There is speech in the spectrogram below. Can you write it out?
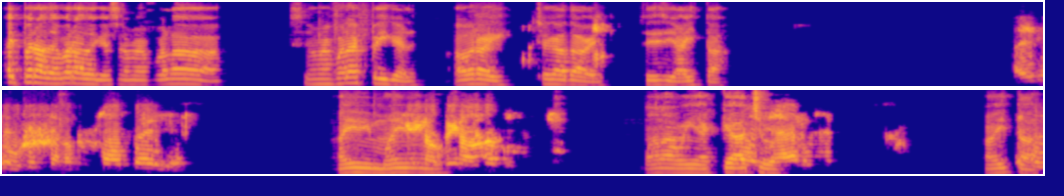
Ay, espérate, espérate, que se me fue la... Se me fue la speaker. Ahora ahí, chécate a ver. Sí, sí, ahí está. Ahí me escucha, no escucha ellos. Ahí mismo, ahí mismo. Vino, Mala mía, es que ha hecho. Ahí está.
